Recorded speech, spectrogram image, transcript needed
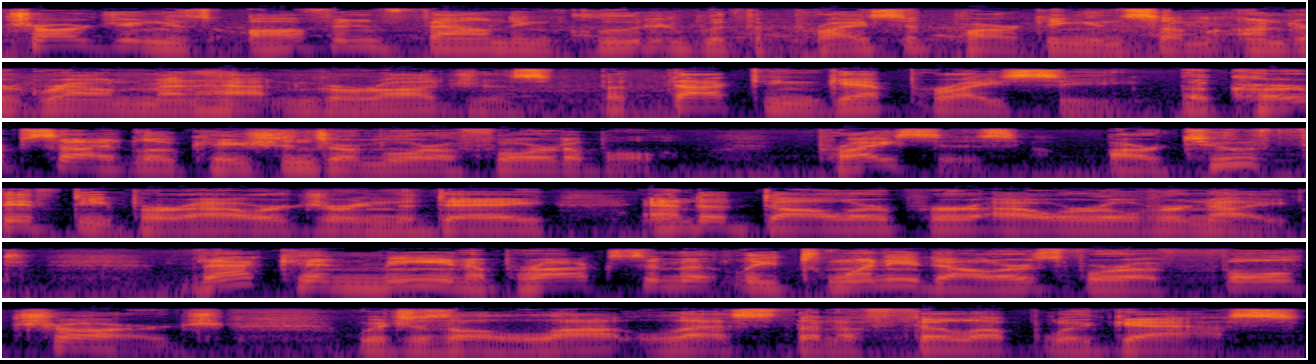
charging is often found included with the price of parking in some underground Manhattan garages, but that can get pricey. The curbside locations are more affordable. Prices are $2.50 per hour during the day and a dollar per hour overnight. That can mean approximately $20 for a full charge, which is a lot less than a fill up with gas.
